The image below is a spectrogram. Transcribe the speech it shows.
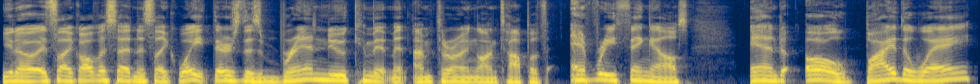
You know, it's like all of a sudden it's like, wait, there's this brand new commitment I'm throwing on top of everything else. And oh, by the way,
